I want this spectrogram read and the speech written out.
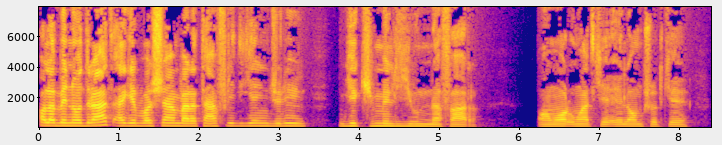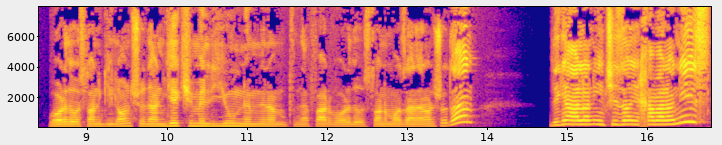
حالا به ندرت اگه باشم برای تفریح دیگه اینجوری یک میلیون نفر. آمار اومد که اعلام شد که وارد استان گیلان شدن. یک میلیون نمی‌دونم نفر وارد استان مازندران شدن. دیگه الان این چیزا این خبران نیست.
